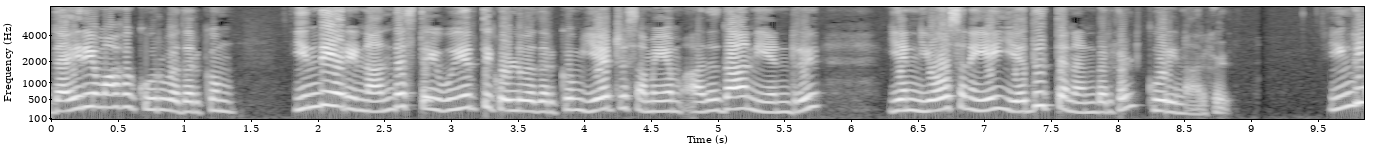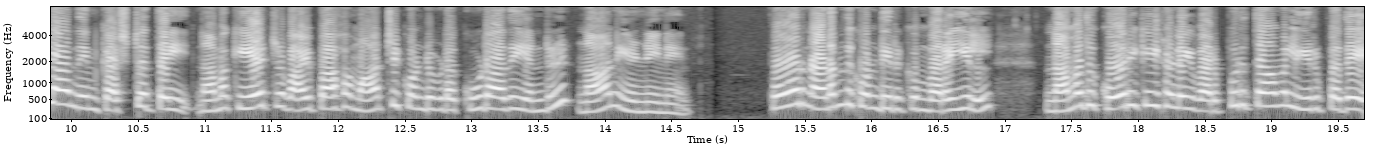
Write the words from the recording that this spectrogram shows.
தைரியமாக கூறுவதற்கும் இந்தியரின் அந்தஸ்தை உயர்த்தி கொள்வதற்கும் ஏற்ற சமயம் அதுதான் என்று என் யோசனையை எதிர்த்த நண்பர்கள் கூறினார்கள். இங்கிலாந்தின் கஷ்டத்தை நமக்கு ஏற்ற வாய்ப்பாக மாற்றிக்கொண்டு விடக்கூடாது என்று நான் எண்ணினேன். போர் நடந்து கொண்டிருக்கும் வரையில் நமது கோரிக்கைகளை வற்புறுத்தாமல் இருப்பதே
